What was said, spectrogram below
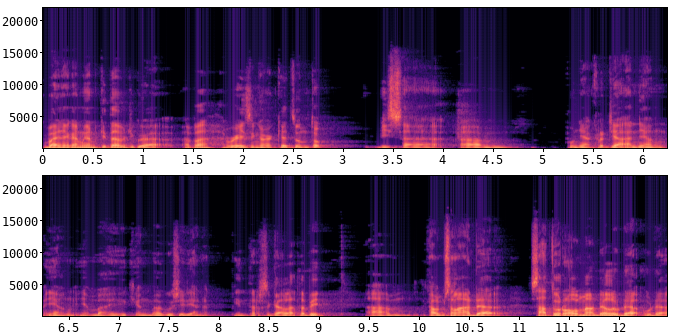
kebanyakan kan kita juga apa raising our kids untuk bisa um, punya kerjaan yang yang yang baik yang bagus jadi anak pinter segala. Tapi um, kalau misalnya ada satu role model udah udah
